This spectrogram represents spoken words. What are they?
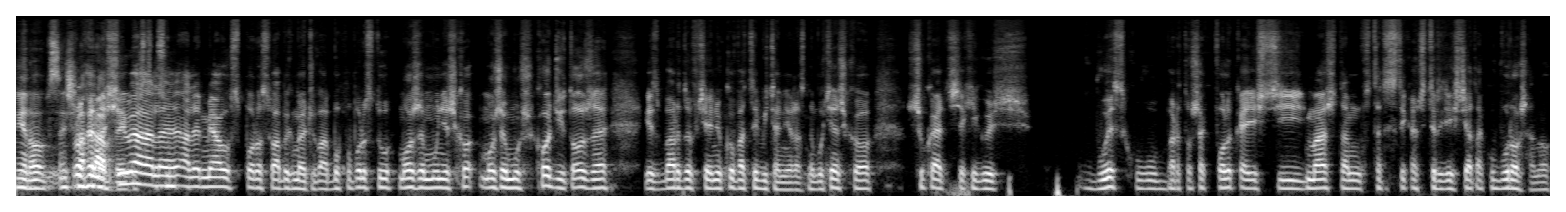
nie no, w sensie Trochę naprawdę, na siłę, ale, ale miał sporo słabych meczów, albo po prostu może mu, nie szko- może mu szkodzi to, że jest bardzo w cieniu Kowacewicza nieraz, no bo ciężko szukać jakiegoś błysku Bartosza Kwolka, jeśli masz tam statystyka 40 ataków Urosza, no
